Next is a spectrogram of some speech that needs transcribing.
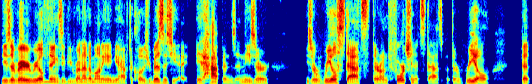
these are very real mm-hmm. things. If you run out of money and you have to close your business, it happens. And these are these are real stats. They're unfortunate stats, but they're real. That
